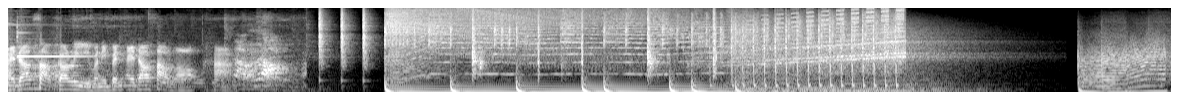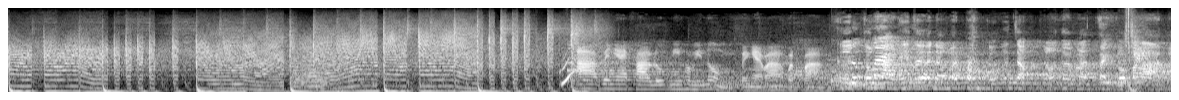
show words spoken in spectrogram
ไอดอลสาวเกาหลีวันนี้เป็นไอดอลสาวล็อกค่ะ สาวร็อกอาเป็นไงคะลูกนี้เขามีหนุ่มเป็นไงบ้างปันปันคือทุกครั้งที่เจอน้องมันปั่นก็คือจับน้องจะมาแต่งตัวประหลาดต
